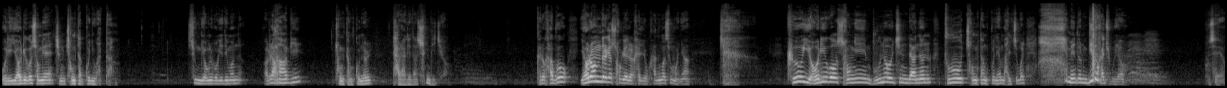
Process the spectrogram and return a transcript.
우리 여리고성에 지금 정탐꾼이 왔다. 성경을 보게 되면 라합이 정탐꾼을 다락에다 숨기죠. 그렇게 하고 여러분들에게 소개를 하려고 하는 것은 뭐냐? 참, 그 여리고 성이 무너진다는 두 정탐꾼의 말씀을 아무도 믿어가지고요. 보세요.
